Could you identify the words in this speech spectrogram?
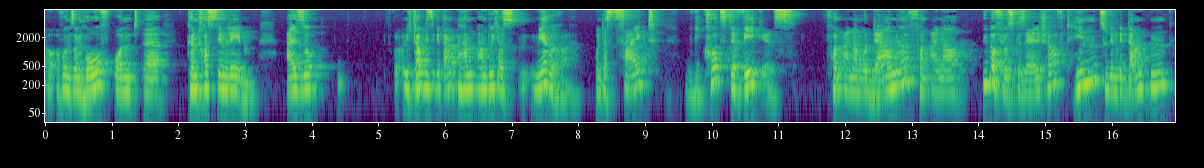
auf unserem Hof und äh, können trotzdem leben. Also, und ich glaube, diese Gedanken haben, haben durchaus mehrere. Und das zeigt, wie kurz der Weg ist von einer Moderne, von einer Überflussgesellschaft hin zu dem Gedanken,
